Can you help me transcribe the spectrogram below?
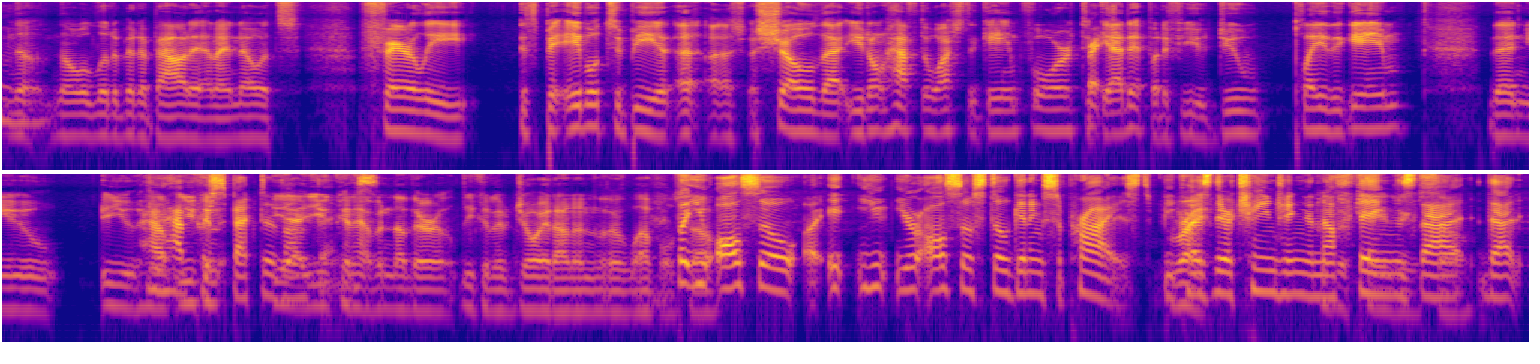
know, know a little bit about it and i know it's fairly it's be able to be a, a, a show that you don't have to watch the game for to Right. get it but if you do play the game then you you have have you can perspective yeah on you can have another you can enjoy it on another level But you also uh, it, you you're also still getting surprised because Right. they're changing enough they're things changing, that so- that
